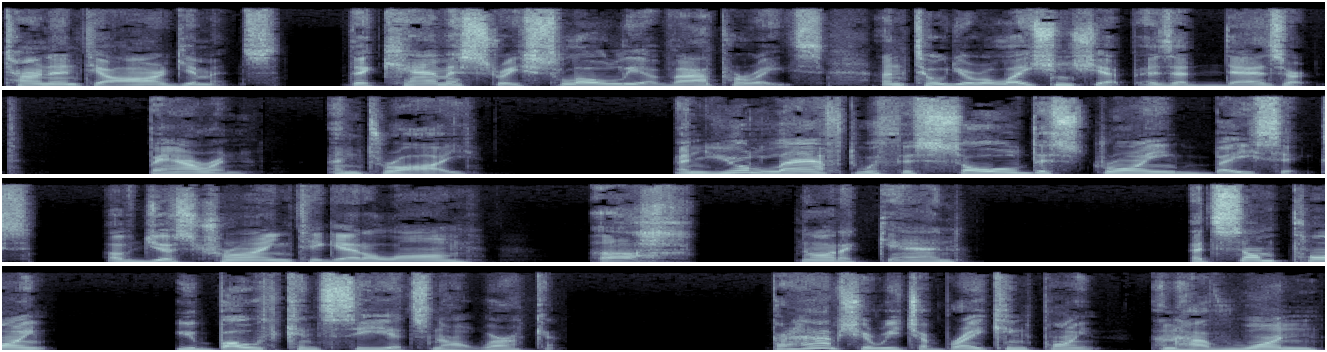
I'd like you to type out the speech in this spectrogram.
turn into arguments. The chemistry slowly evaporates until your relationship is a desert, barren and dry. And you're left with the soul destroying basics of just trying to get along. Ugh, not again. At some point, you both can see it's not working. Perhaps you reach a breaking point and have one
